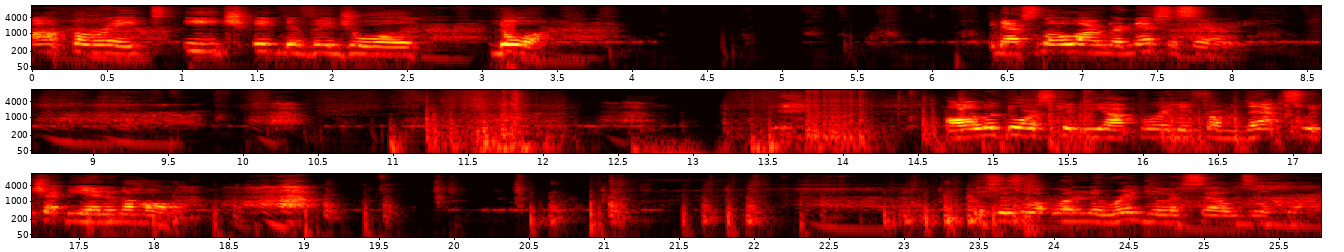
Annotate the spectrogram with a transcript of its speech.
operate each individual door. That's no longer necessary. All the doors can be operated from that switch at the end of the hall. This is what one of the regular cells look like.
